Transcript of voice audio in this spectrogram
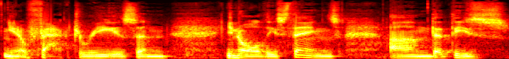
you know factories and you know all these things um, that these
